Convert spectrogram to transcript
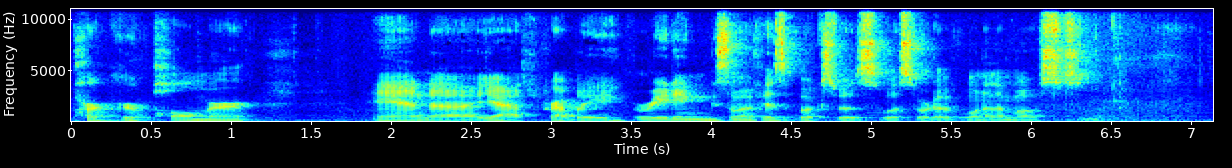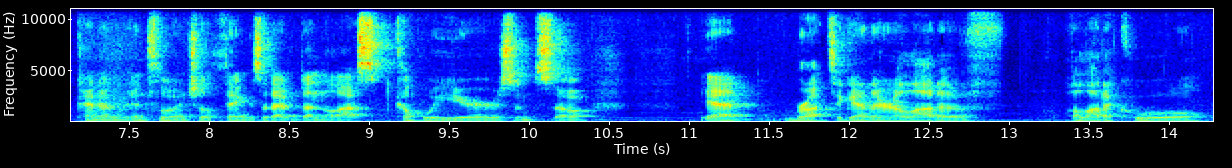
Parker Palmer. And uh, yeah, probably reading some of his books was was sort of one of the most kind of influential things that I've done the last couple of years, and so yeah, it brought together a lot of a lot of cool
